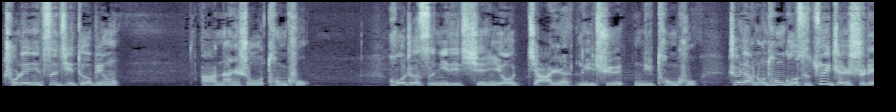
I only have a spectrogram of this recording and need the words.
除了你自己得病啊难受痛苦。或者是你的亲友家人离去，你的痛苦，这两种痛苦是最真实的。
